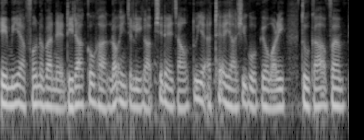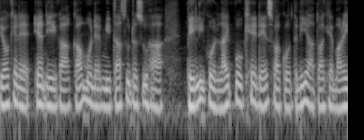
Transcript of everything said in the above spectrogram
အေမီရဲ့ဖုန်းနံပါတ်နဲ့ဒေတာကုတ်ဟာလော့အင်ဂျလီကဖြစ်တဲ့အကြောင်းသူ့ရဲ့အထက်အရာရှိကိုပြောပါလိသူကဗန်ပြောခဲ့တဲ့ NA ကကောင်းမွန်တဲ့မိသားစုတစုဟာဘေလီကိုလိုက်ပို့ခဲ့တယ်ဆိုတာကိုတတိယသွားခဲ့ပါလိ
